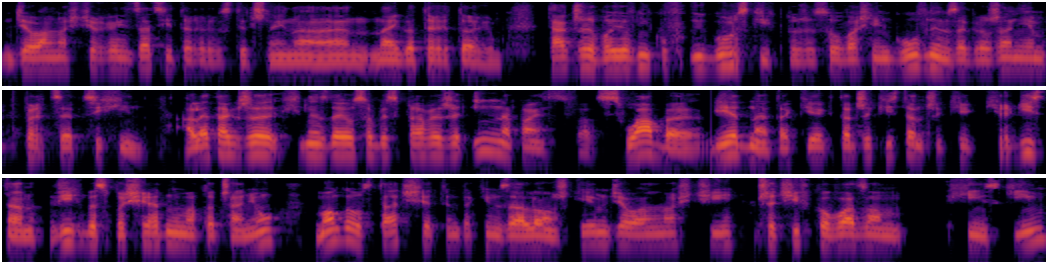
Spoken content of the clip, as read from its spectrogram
działalności organizacji terrorystycznej na, na jego terytorium, także bojowników ujgurskich, którzy są właśnie głównym zagrożeniem w percepcji Chin, ale także Chiny zdają sobie sprawę, że inne państwa, słabe, biedne, takie jak Tadżykistan czy Kirgistan w ich bezpośrednim otoczeniu, mogą stać się tym takim zalążkiem działalności przeciwko władzom chińskim,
